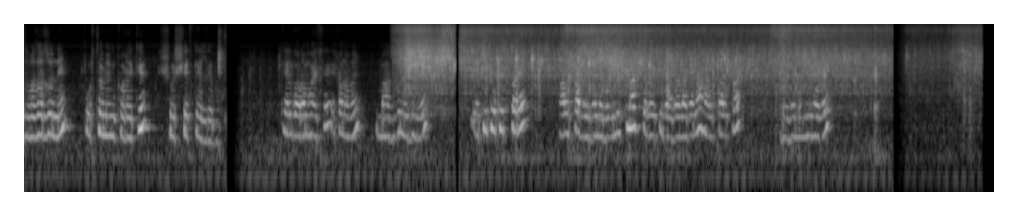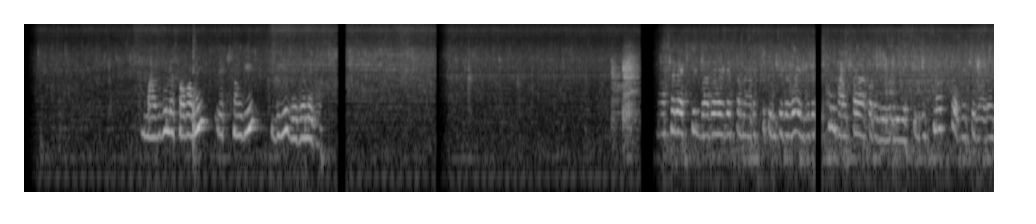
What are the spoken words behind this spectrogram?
মাছ ভাজার জন্যে প্রথমে আমি কড়াইতে সর্ষের তেল দেব। তেল গরম হয়েছে, এখন আমি মাছগুলো দিয়ে একই টুকুট করে হালকা ভেজে নেব। ইলিশ মাছ তবে একটু ভাজা লাগে না, হালকা হালকা ভেজে নিলেই হবে। মাছগুলো সব আমি একসঙ্গে দিয়ে ভেজে নেব। মাছের একটি হয়ে গেছে, আমি আরেকটু তুলতে দেবো। এগুলো খুব হালকা করে ভেজে নিয়েছি। মাছ তো বেশি ভাজার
